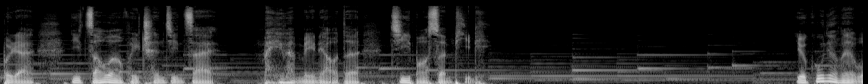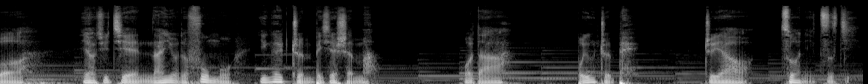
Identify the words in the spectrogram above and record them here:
不然你早晚会沉浸在没完没了的鸡毛蒜皮里。有姑娘问我，要去见男友的父母应该准备些什么？我答：不用准备，只要做你自己。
